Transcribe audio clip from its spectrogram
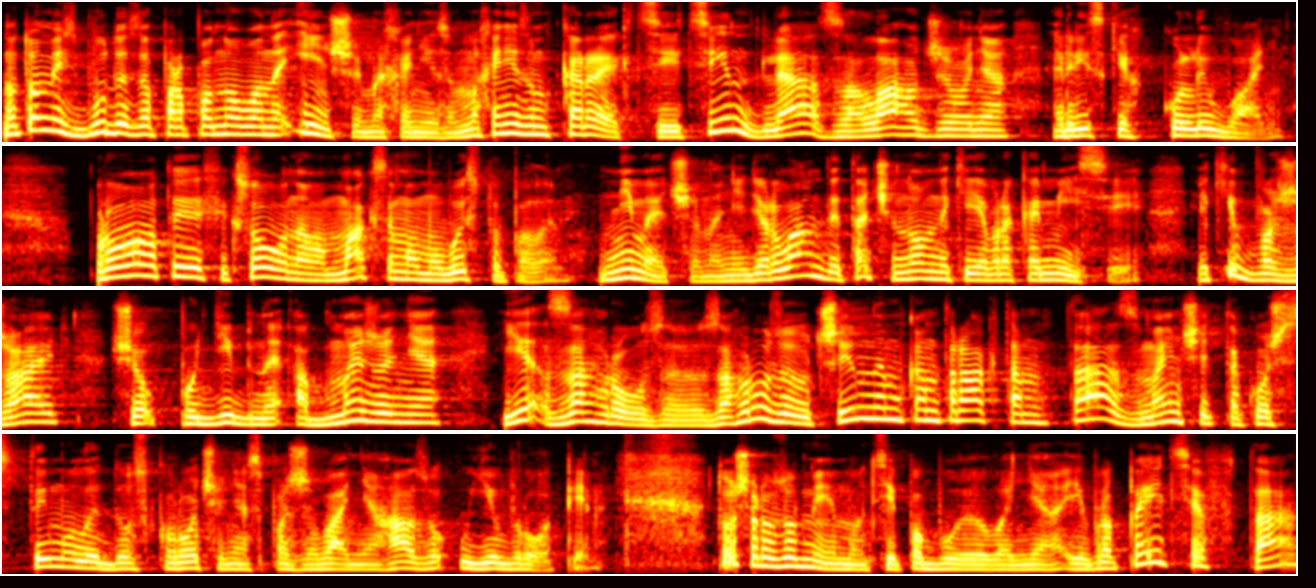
Натомість буде запропоновано інший механізм механізм корекції цін для залагоджування різких коливань. Проти фіксованого максимуму виступили Німеччина, Нідерланди та чиновники Єврокомісії, які вважають, що подібне обмеження є загрозою, загрозою чинним контрактам та зменшить також стимули до скорочення споживання газу у Європі. Тож розуміємо ці побоювання європейців та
